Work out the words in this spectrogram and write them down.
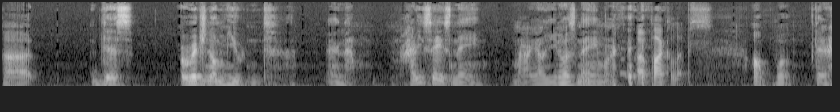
uh, this original mutant. And how do you say his name? Mario, you know his name or Apocalypse. Oh, well, there.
